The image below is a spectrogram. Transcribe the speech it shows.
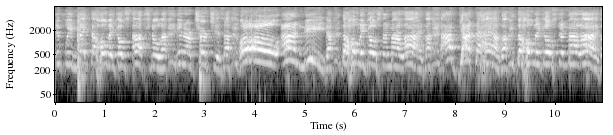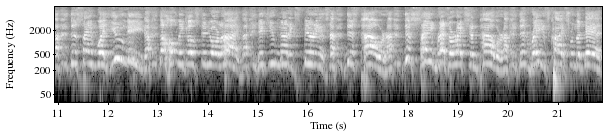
if we make the Holy Ghost optional in our churches. Oh, I need the Holy Ghost in my life. I've got to have the Holy Ghost in my life the same way you need the Holy Ghost in your life. If you've not experienced this power, this same resurrection power that raised Christ from the dead,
